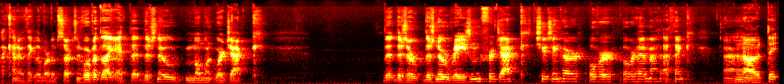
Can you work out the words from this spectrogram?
I can't even think of the word I'm searching for, but like it, there's no moment where Jack. There's a there's no reason for Jack choosing her over over him. I, I think. Um, no the,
